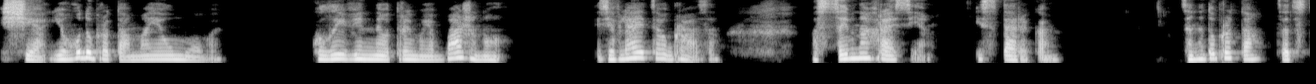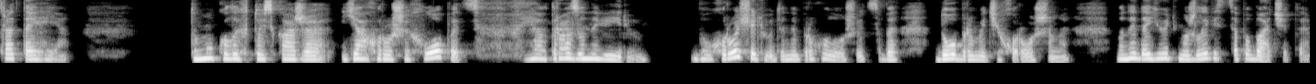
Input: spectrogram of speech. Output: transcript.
Ще його доброта має умови. Коли він не отримує бажаного, з'являється образа, Пасивна агресія, істерика це не доброта, це стратегія. Тому, коли хтось каже, я хороший хлопець, я одразу не вірю. Бо хороші люди не проголошують себе добрими чи хорошими. Вони дають можливість це побачити.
